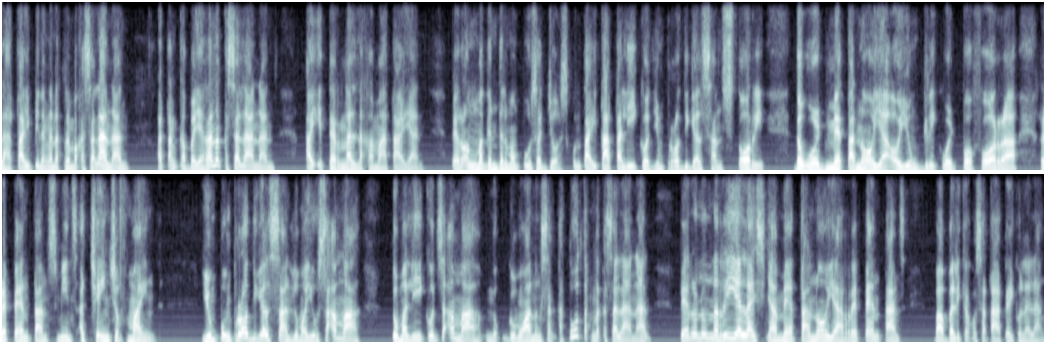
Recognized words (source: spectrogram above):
lahat tayo pinanganak na makasalanan at ang kabayaran ng kasalanan ay eternal na kamatayan. Pero ang maganda naman po sa Diyos, kung tayo tatalikod, yung prodigal son story, the word metanoia o yung Greek word po for uh, repentance means a change of mind. Yung pong prodigal son lumayo sa ama, tumalikod sa ama, gumawa ng sangkatutak na kasalanan, pero nung na-realize niya, metanoia, repentance, babalik ako sa tatay ko na lang.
